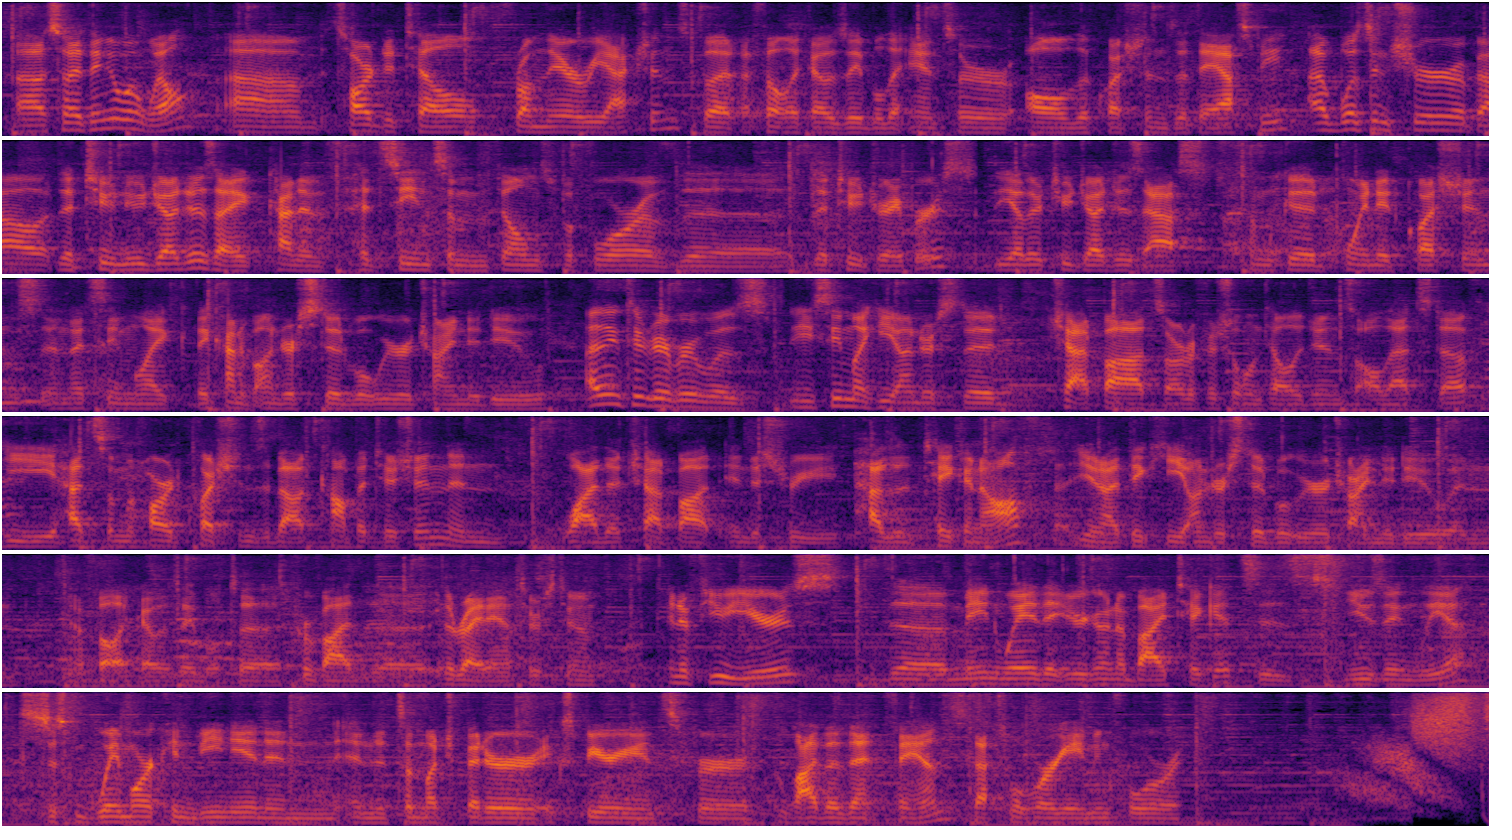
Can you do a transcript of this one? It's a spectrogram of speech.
Uh, so I think it went well. Um, it's hard to tell from their reactions, but I felt like I was able to answer all the questions that they asked me. I wasn't sure about the two new judges. I kind of had seen some films before of the, the two Drapers. The other two judges asked some good pointed questions, and it seemed like they kind of understood what we were trying to do. I think Tim Draper was, he seemed like he understood chatbots, artificial intelligence, all that stuff. He had some hard questions about competition and why the chatbot industry hasn't taken off. You know, I think he understood what we were trying to do and you know, felt like I was able to provide the, the right answers to him. In a few years, the main way that you're going to buy tickets is using LEA. It's just way more convenient and, and it's a much better experience for live event fans. That's what we're aiming for.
